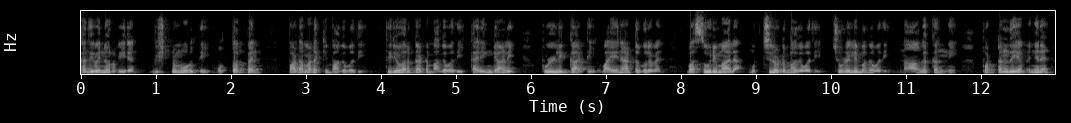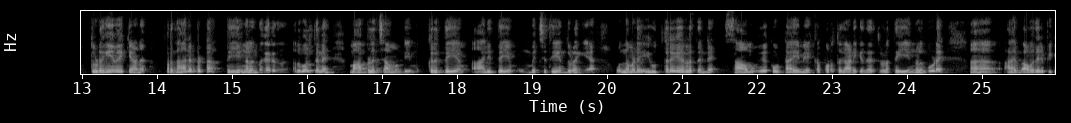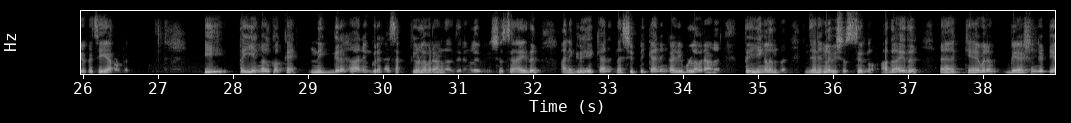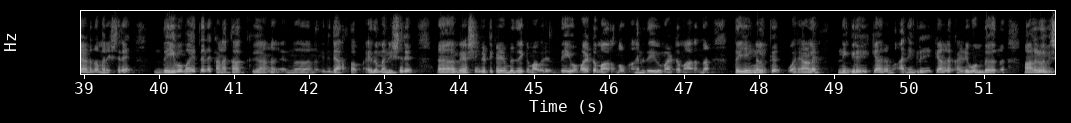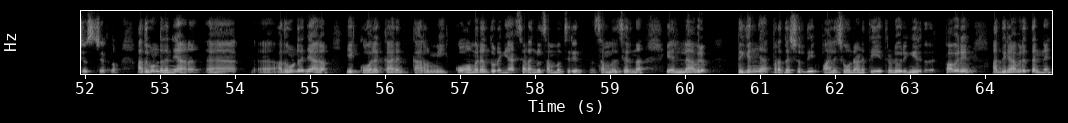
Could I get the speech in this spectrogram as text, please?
കതിവന്നൂർ വീരൻ വിഷ്ണുമൂർത്തി മുത്തപ്പൻ പടമടക്കി ഭഗവതി തിരുവർക്കാട്ട് ഭഗവതി കരിങ്കാളി പുള്ളിക്കാട്ടി വയനാട്ടുകുലവൻ വസൂരിമാല മുച്ചിലോട്ട് ഭഗവതി ചുഴലി ഭഗവതി നാഗക്കന്നി പൊട്ടൻതെയ്യം ഇങ്ങനെ തുടങ്ങിയവയൊക്കെയാണ് പ്രധാനപ്പെട്ട തെയ്യങ്ങൾ എന്ന് കരുതുന്നത്. അതുപോലെ തന്നെ മാപ്പിളച്ചാമുണ്ടി മുക്കറിത്തെയ്യം ആലിത്തെയ്യം ഉമ്മച്ചിത്തെയ്യം തുടങ്ങിയ നമ്മുടെ ഈ ഉത്തര കേരളത്തിന്റെ സാമൂഹിക കൂട്ടായ്മയൊക്കെ പുറത്ത് കാണിക്കുന്ന തരത്തിലുള്ള തെയ്യങ്ങളും കൂടെ അവതരിപ്പിക്കുകയൊക്കെ ചെയ്യാറുണ്ട്. ഈ തെയ്യങ്ങൾക്കൊക്കെ നിഗ്രഹ അനുഗ്രഹ ശക്തിയുള്ളവരാണെന്നാണ് ജനങ്ങൾ വിശ്വസിച്ചത്. അതായത് അനുഗ്രഹിക്കാനും നശിപ്പിക്കാനും കഴിവുള്ളവരാണ് തെയ്യങ്ങളെന്ന് ജനങ്ങളെ വിശ്വസിച്ചിരുന്നു. അതായത് കേവലം വേഷം കെട്ടിയാടുന്ന മനുഷ്യരെ ദൈവമായി തന്നെ കണക്കാക്കുകയാണ് എന്നതാണ് ഇതിന്റെ അർത്ഥം. അതായത് മനുഷ്യര് വേഷം കെട്ടി കഴിയുമ്പോഴത്തേക്കും അവർ ദൈവമായിട്ട് മാറുന്നു. അങ്ങനെ ദൈവമായിട്ട് മാറുന്ന തെയ്യങ്ങൾക്ക് ഒരാളെ നിഗ്രഹിക്കാനും അനുഗ്രഹിക്കാനുള്ള കഴിവുണ്ട് എന്ന് ആളുകൾ വിശ്വസിച്ചിരുന്നു. അതുകൊണ്ട് തന്നെയാണ് അതുകൊണ്ട് തന്നെയാകാം ഈ കോലക്കാരൻ കർമ്മി കോമരം തുടങ്ങിയ ചടങ്ങിൽ സംബന്ധിച്ചിരുന്ന സംബന്ധിച്ചിരുന്ന എല്ലാവരും തികഞ്ഞ വ്രതശുദ്ധി പാലിച്ചുകൊണ്ടാണ് തെയ്യത്തിനോട് ഒരുങ്ങിയിരുന്നത്. അപ്പൊ അവർ അതിരാവിലെ തന്നെ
